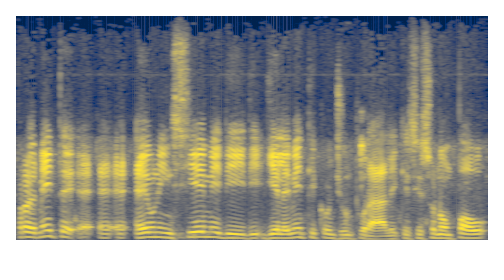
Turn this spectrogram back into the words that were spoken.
probabilmente è, è, un insieme di, di, di, elementi congiunturali che si sono un po'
